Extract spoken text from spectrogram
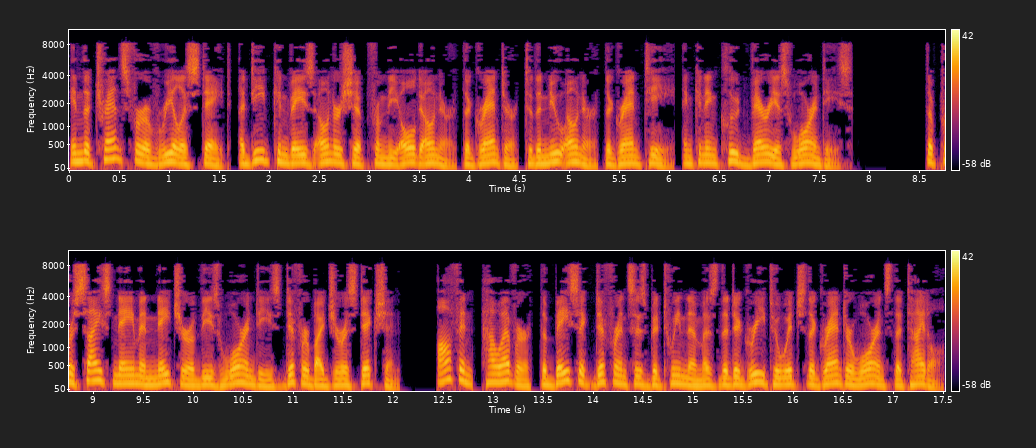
In the transfer of real estate, a deed conveys ownership from the old owner the grantor to the new owner the grantee, and can include various warranties. The precise name and nature of these warranties differ by jurisdiction. Often, however, the basic differences between them is the degree to which the grantor warrants the title.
